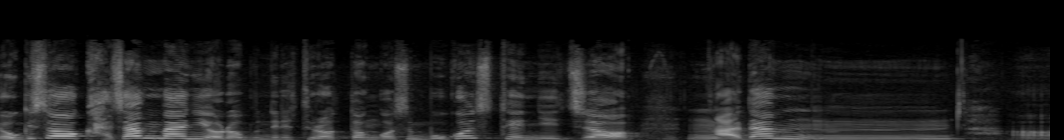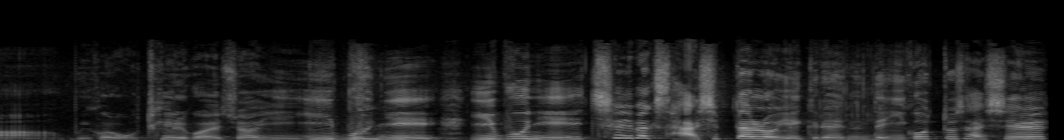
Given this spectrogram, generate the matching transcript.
여기서 가장 많이 여러분들이 들었던 것은 모건 스탠리죠. 음, 아담 음, 어, 이걸 어떻게 읽어야죠? 이 이분이 이분이 740달러 얘기를 했는데 이것도 사실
